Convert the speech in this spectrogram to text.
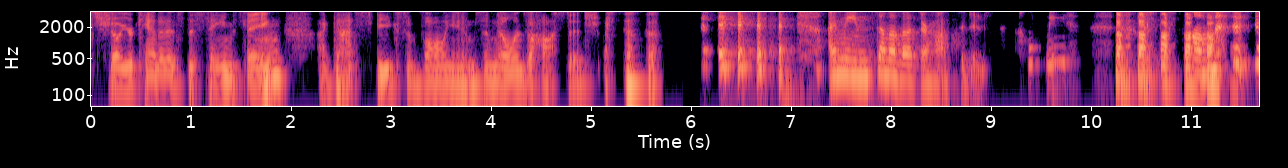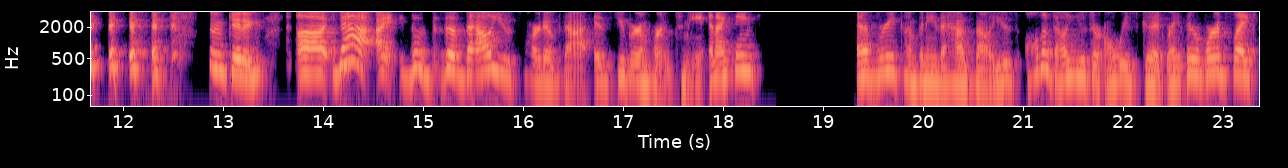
show your candidates the same thing, like that speaks volumes and no one's a hostage. I mean, some of us are hostages. Help me. um, I'm kidding. Uh, yeah, I the the values part of that is super important to me, and I think every company that has values, all the values are always good, right? There are words like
